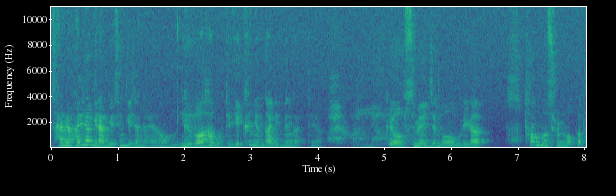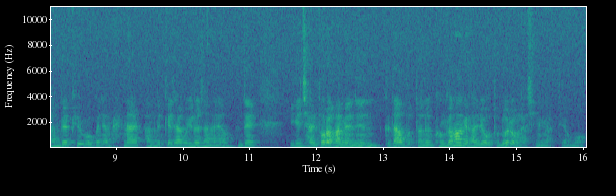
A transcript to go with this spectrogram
삶의 활력이라는 게 생기잖아요. 예. 그거하고 되게 큰 연관이 있는 것 같아요. 그게 없으면 이제 뭐 우리가 보통 뭐 술 먹고 담배 피우고 그냥 맨날 밤늦게 자고 이러잖아요. 근데 이게 잘 돌아가면은 그 다음부터는 건강하게 살려고 더 노력을 하시는 것 같아요. 뭐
